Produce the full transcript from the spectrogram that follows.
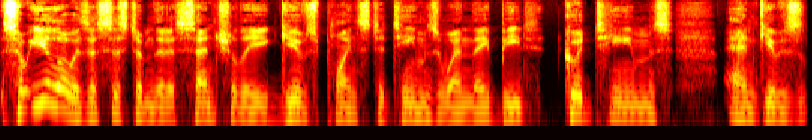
So ELO is a system that essentially gives points to teams when they beat good teams and gives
